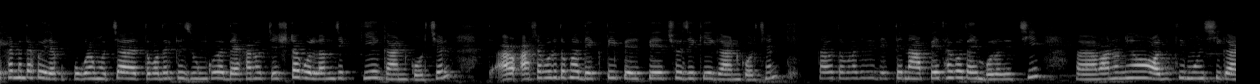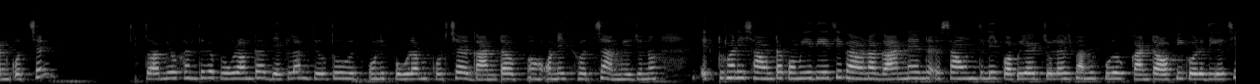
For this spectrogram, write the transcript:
এখানে দেখো, এই দেখো প্রোগ্রাম হচ্ছে। আর তোমাদেরকে জুম করে দেখানোর চেষ্টা করলাম যে কে গান করছেন। আশা করি তোমরা দেখতেই পেয়েছ যে কে গান করছেন। তাও তোমরা যদি দেখতে না পেয়ে থাকো, তাই আমি বলে দিচ্ছি। মাননীয় অদিতি মুন্সি গান করছেন। তো আমি ওখান থেকে প্রোগ্রামটা দেখলাম, যেহেতু উনি প্রোগ্রাম করছে আর গানটা অনেক হচ্ছে, আমি ওই জন্য একটুখানি সাউন্ডটা কমিয়ে দিয়েছি, কেননা গানের সাউন্ড দিলেই কপিরাইট চলে আসবে, আমি পুরো গানটা অফই করে দিয়েছি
